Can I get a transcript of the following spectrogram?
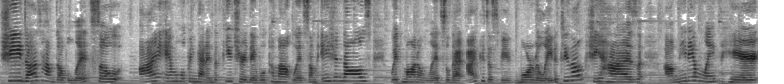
She does have double lids so I am hoping that in the future they will come out with some Asian dolls with monolids so that I could just be more related to them. She has uh, medium length hair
